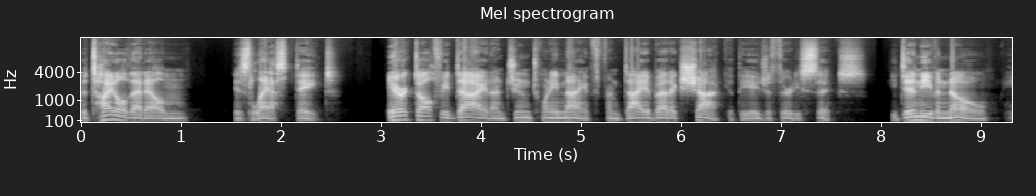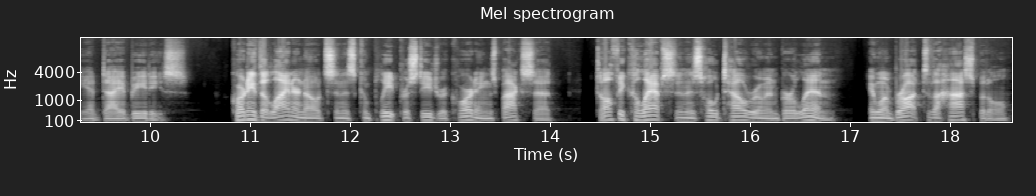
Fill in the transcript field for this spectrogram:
the title of that album is Last Date. Eric Dolphy died on June 29th from diabetic shock at the age of 36. He didn't even know he had diabetes. According to the liner notes in his complete Prestige Recordings box set, Dolphy collapsed in his hotel room in Berlin, and when brought to the hospital,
